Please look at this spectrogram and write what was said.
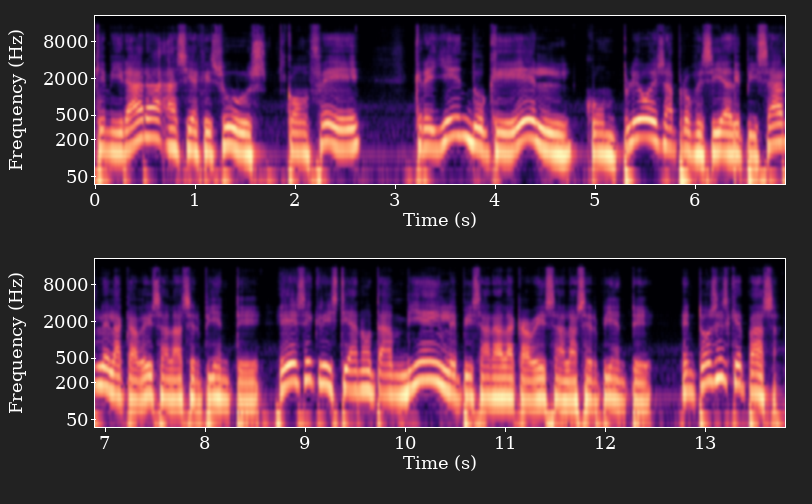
que mirara hacia Jesús con fe, creyendo que Él cumplió esa profecía de pisarle la cabeza a la serpiente, ese cristiano también le pisará la cabeza a la serpiente. Entonces, ¿qué pasa?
